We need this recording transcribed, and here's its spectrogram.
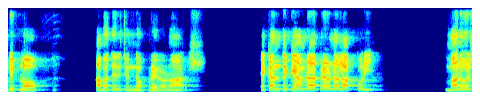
বিপ্লব আমাদের জন্য প্রেরণার। এখান থেকে আমরা প্রেরণা লাভ করি। মানুষ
